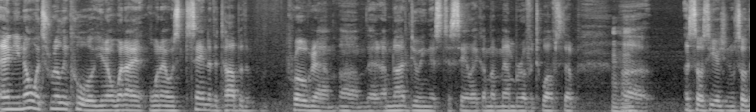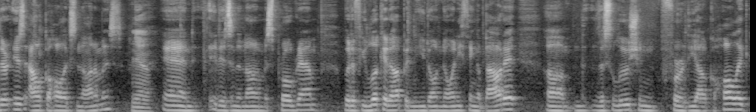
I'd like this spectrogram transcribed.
And you know what's really cool? You know when I when I was saying at the top of the program um, that I'm not doing this to say like I'm a member of a 12 step uh, association. So there is Alcoholics Anonymous, Yeah. and it is an anonymous program. But if you look it up and you don't know anything about it, um, the solution for the alcoholic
